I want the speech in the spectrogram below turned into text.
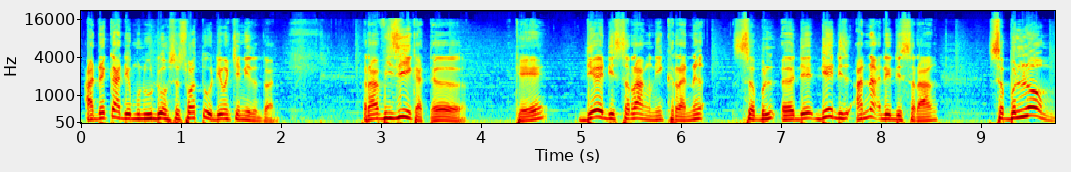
Adakah dia menuduh sesuatu Dia macam ni tuan-tuan Rafizi kata Okay Dia diserang ni kerana sebel, uh, dia, dia di, Anak dia diserang Sebelum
